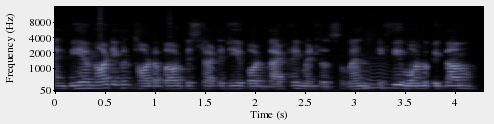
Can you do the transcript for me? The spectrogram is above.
and we have not even thought about the strategy about battery metals. So when mm. if we want to become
